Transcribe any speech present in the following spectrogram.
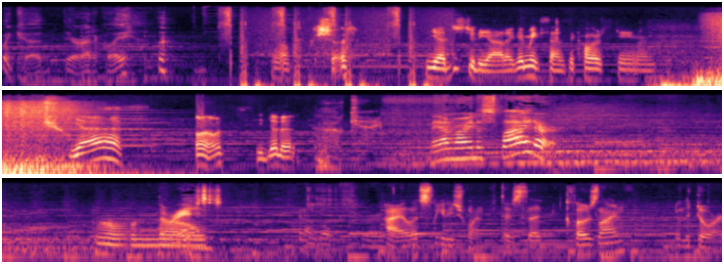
We could theoretically. well, we should. Yeah, just do the attic. It makes sense. The color scheme and yes. Oh, he did it. Okay. Man riding a spider. The no. race. I'm gonna look through. Alright, let's look at each one. There's the clothesline, and the door,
